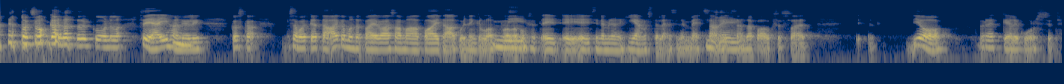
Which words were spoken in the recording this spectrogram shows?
Olisi vaan kannattanut kuunnella. Se jäi ihan mm. yli, koska sä voit käyttää aika monta päivää samaa paitaa kuitenkin loppujen niin. lopuksi, että ei, ei, ei sinne minä hienostelen sinne metsään no missään ei. tapauksessa. Et, joo, retkeilykurssit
